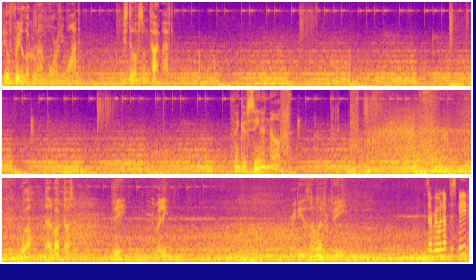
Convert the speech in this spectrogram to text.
Feel free to look around more if you want. We still have some time left. I think I've seen enough. Well, that about does it. V, you ready? Ready as I'll ever be. Is everyone up to speed?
